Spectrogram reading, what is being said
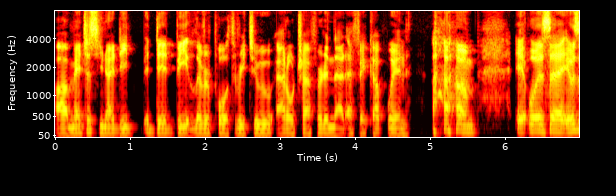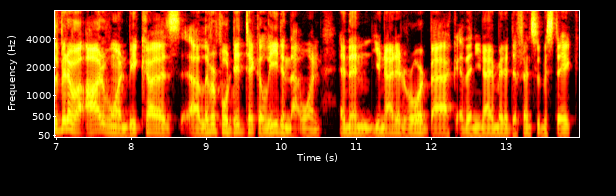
Uh, Manchester United did beat Liverpool three two at Old Trafford in that FA Cup win. Um, it was a, it was a bit of an odd one because uh, Liverpool did take a lead in that one, and then United roared back, and then United made a defensive mistake.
